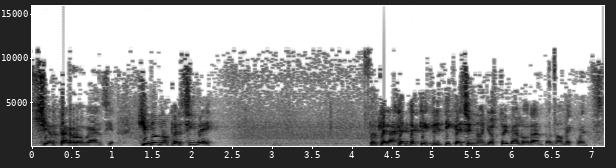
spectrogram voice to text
Cierta arrogancia que uno no percibe. Porque la gente que critica dice, no, yo estoy valorando, no me cuentes.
